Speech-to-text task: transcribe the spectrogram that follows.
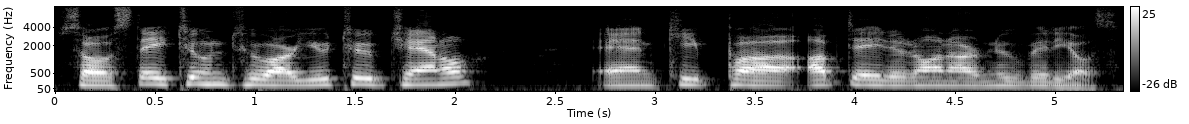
So stay tuned to our YouTube channel and keep uh, updated on our new videos.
